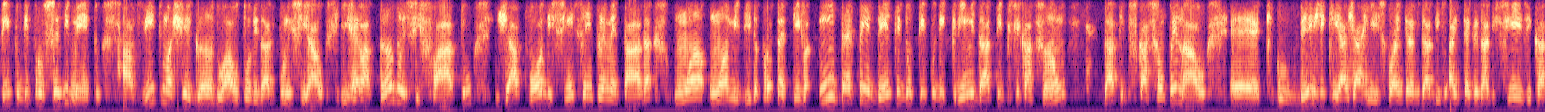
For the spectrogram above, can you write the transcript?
tipo de procedimento. A vítima chegando à autoridade policial e relatando esse fato, já pode sim ser implementada uma, uma medida protetiva, independente do tipo de crime da tipificação da tipificação penal. É, desde que haja risco à integridade, à integridade física,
